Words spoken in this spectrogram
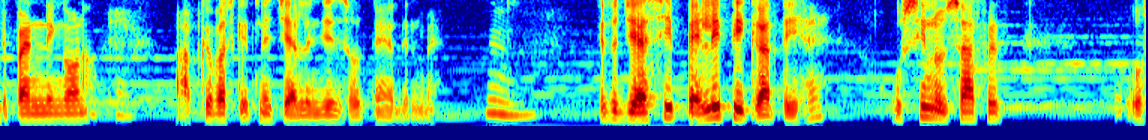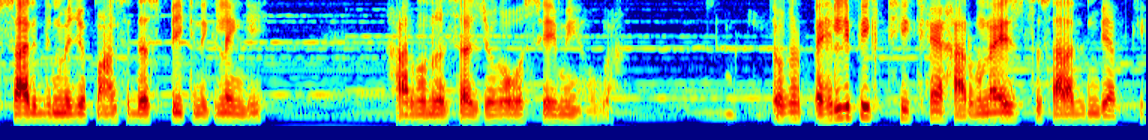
डिपेंडिंग ऑन आपके पास कितने चैलेंजेस होते हैं दिन में। हम्म, ये तो जैसी पहली पीक आती है उसी अनुसार फिर वो सारे दिन में जो पाँच से दस पीक निकलेंगी हार्मोनल सर्ज होगा वो सेम ही होगा। ओके तो अगर पहली पीक ठीक है हार्मोनाइज तो सारा दिन भी आपकी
